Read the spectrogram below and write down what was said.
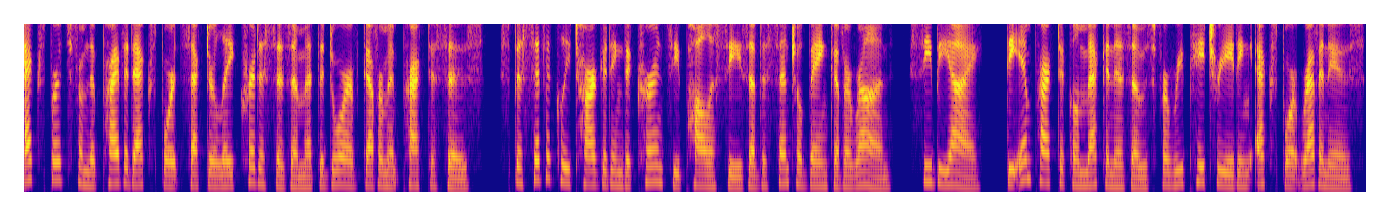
Experts from the private export sector lay criticism at the door of government practices, specifically targeting the currency policies of the Central Bank of Iran, CBI, the impractical mechanisms for repatriating export revenues,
